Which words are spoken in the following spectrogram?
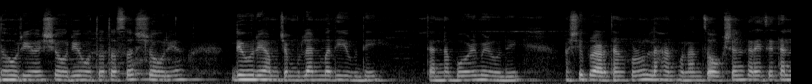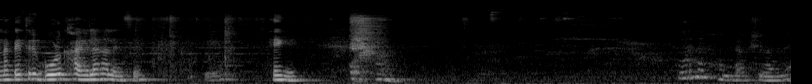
धौर्य शौर्य होतं तसंच शौर्य धैर्य आमच्या मुलांमध्ये येऊ दे त्यांना बळ मिळू दे अशी प्रार्थना करून लहान मुलांचं औक्षण करायचं त्यांना काहीतरी गोड खायला घालायचे हे घे. पूर्ण खाऊन टाक शिवाज्ञा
